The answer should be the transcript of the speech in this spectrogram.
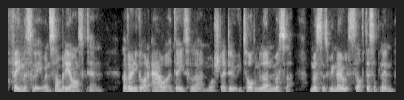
famously, when somebody asked him, I've only got an hour a day to learn. What should I do? He told them, learn Mussar. Mussar, as we know, is self discipline,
